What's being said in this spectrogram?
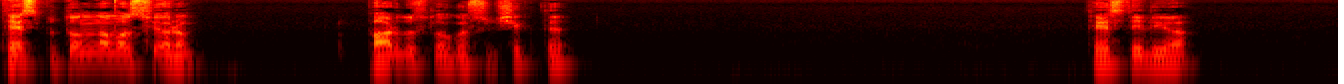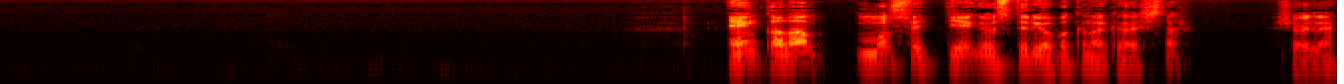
Test butonuna basıyorum. Pardus logosu çıktı. Test ediyor. En kalan MOSFET diye gösteriyor. Bakın arkadaşlar. Şöyle.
